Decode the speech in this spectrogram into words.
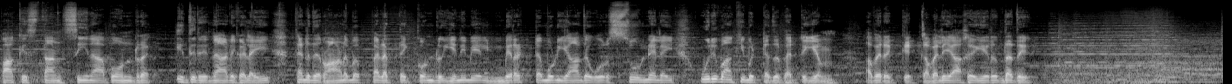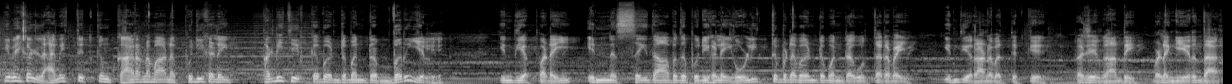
பாகிஸ்தான் சீனா போன்ற எதிரி நாடுகளை தனது ராணுவ பலத்தை கொண்டு இனிமேல் மிரட்ட முடியாத ஒரு சூழ்நிலை உருவாக்கிவிட்டது பற்றியும் அவருக்கு கவலையாக இருந்தது. இவைகள் அனைத்திற்கும் காரணமான புலிகளை பழி தீர்க்க வேண்டும் என்ற வெறியில் இந்திய படை என்ன செய்தாவது புலிகளை ஒழித்து விட வேண்டும் என்ற உத்தரவை இந்திய ராணுவத்திற்கு ராஜீவ்காந்தி வழங்கியிருந்தார்.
